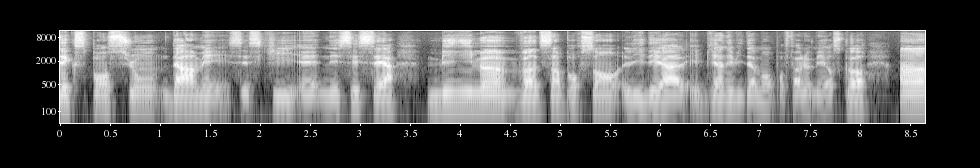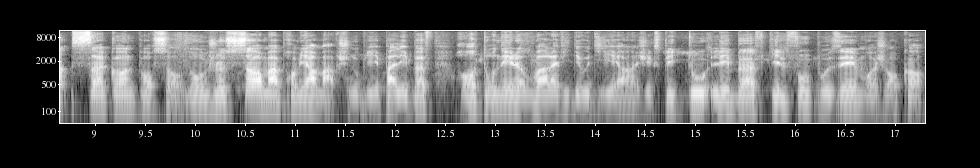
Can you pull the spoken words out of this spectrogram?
expansions d'armée. C'est ce qui est nécessaire. Minimum 25%. L'idéal est bien évidemment, pour faire le meilleur score, 50%. Donc je sors ma première marche. N'oubliez pas les buffs. Retournez voir la vidéo d'hier. Hein. J'explique tous les buffs qu'il faut poser. Moi j'ai encore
